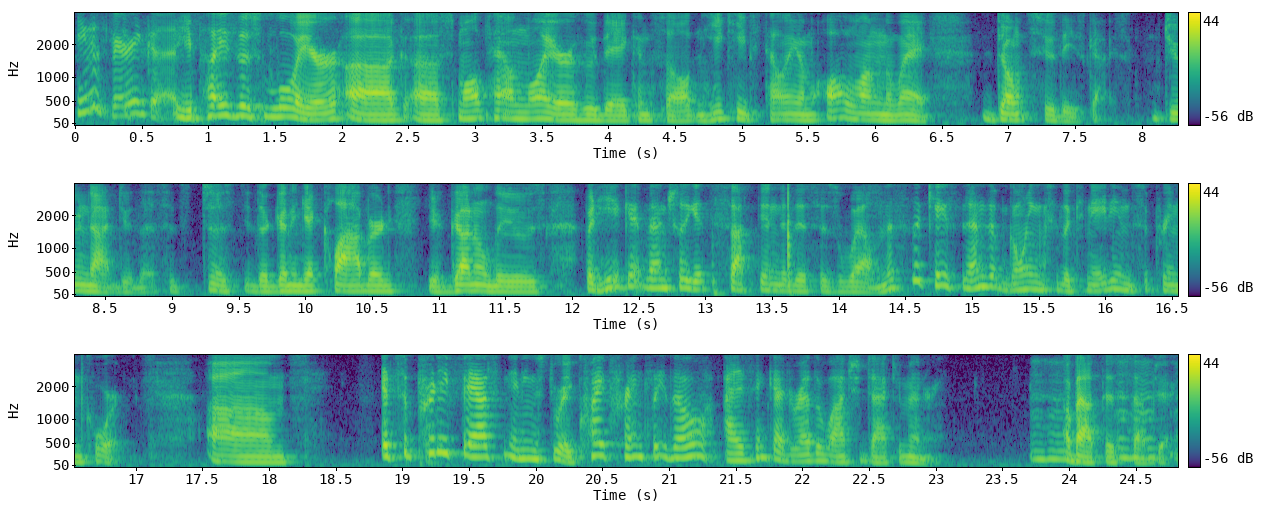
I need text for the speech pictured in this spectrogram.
He was very good. He plays this lawyer, uh, a small town lawyer who they consult, and he keeps telling them all along the way, don't sue these guys. Do not do this. It's just, they're going to get clobbered. You're going to lose. But he eventually gets sucked into this as well. And this is a case that ends up going to the Canadian Supreme Court. Um, it's a pretty fascinating story. Quite frankly, though, I think I'd rather watch a documentary about this subject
